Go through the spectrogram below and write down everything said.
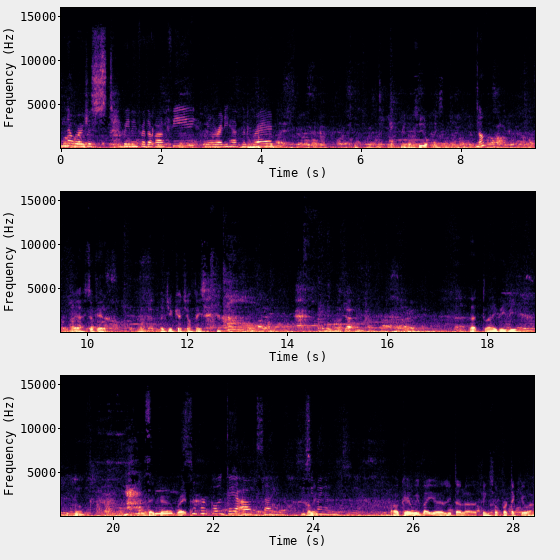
Now we're just waiting for the coffee. We already have the bread. You don't see your face. No? Oh yeah, it's okay. Let you cut your face. That way, baby. Huh? Take a bread. Super cold kaya outside. You see Okay. my hands? Okay, we buy a little uh, things for protect you. Huh?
